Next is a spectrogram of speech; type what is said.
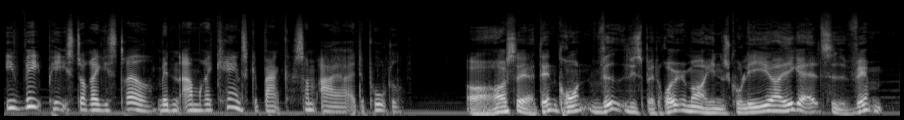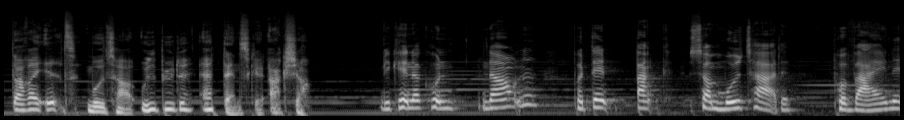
i VP står registreret med den amerikanske bank som ejer af depotet. Og også af den grund ved Lisbeth Rømer og hendes kolleger ikke altid, hvem der reelt modtager udbytte af danske aktier. Vi kender kun navnet på den bank, som modtager det på vegne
